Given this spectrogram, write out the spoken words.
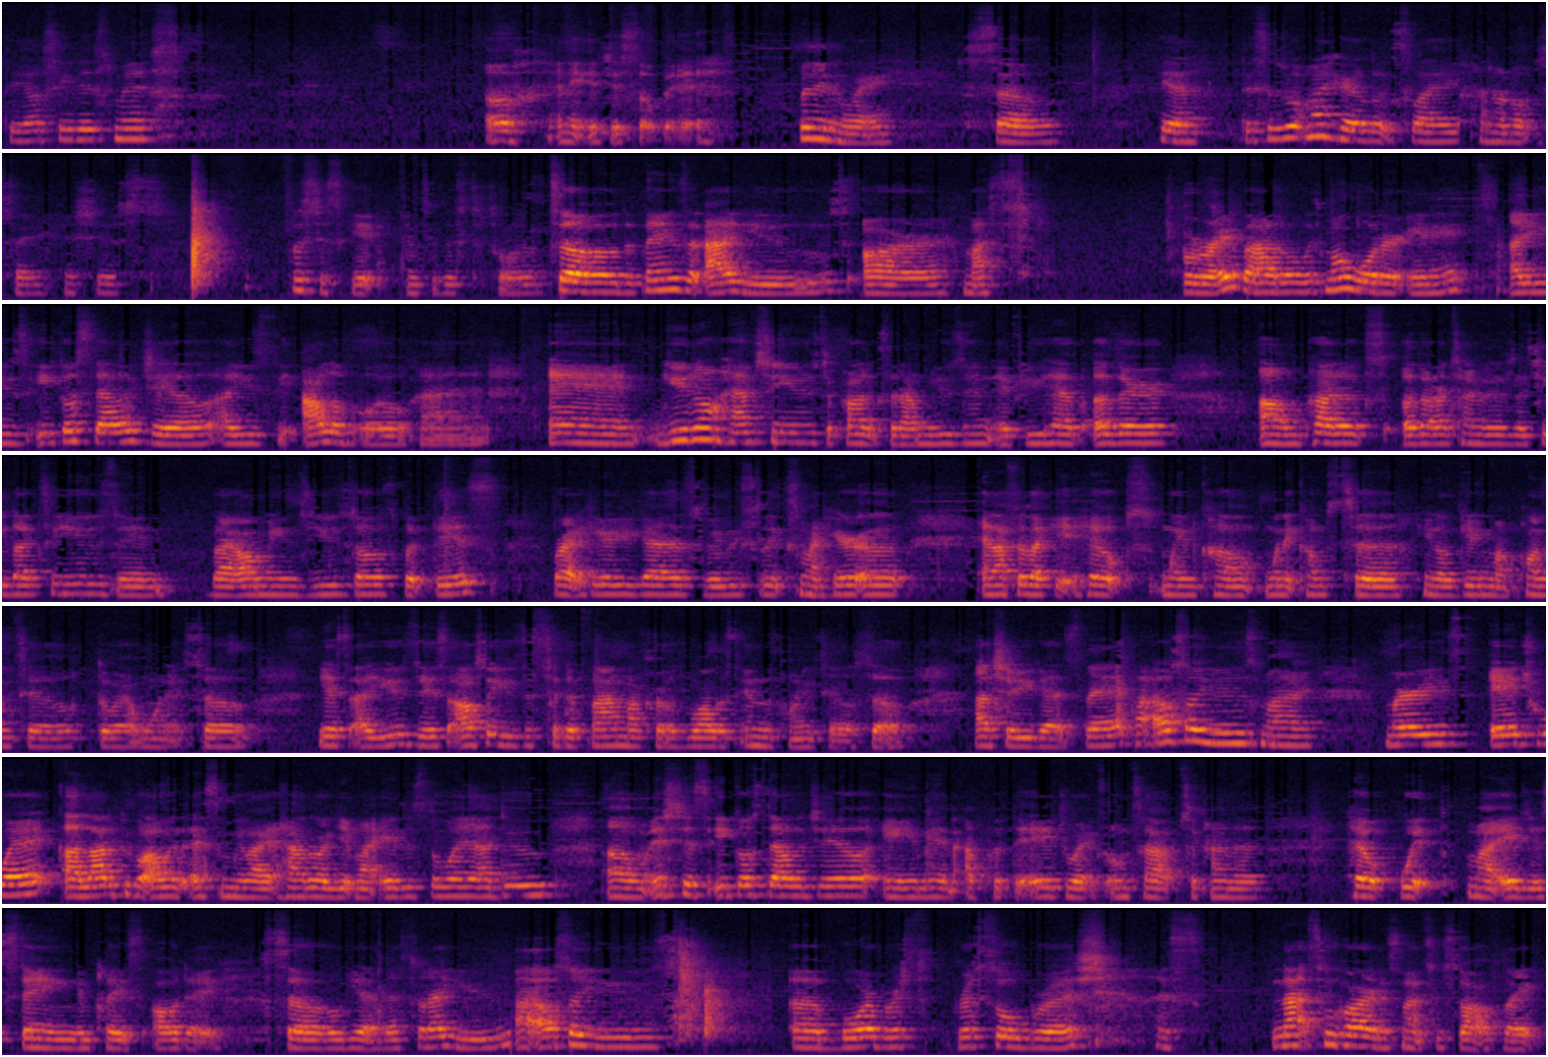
Do y'all see this mess? Oh, and it, it's just so bad. But anyway, so yeah, this is what my hair looks like. I don't know what to say. It's just, let's just get into this tutorial. So the things that I use are my spray bottle with my water in it. I use Eco Styler Gel. I use the olive oil kind and you don't have to use the products that I'm using. If you have other um, products other alternatives that you like to use then by all means use those. But this right here you guys really slicks my hair up. And I feel like it helps when come when it comes to you know getting my ponytail the way I want it. So yes I use this. I also use this to define my curls while it's in the ponytail. So I'll show you guys that. I also use my Murray's Edge Wax. A lot of people always ask me like, how do I get my edges the way I do? Um, it's just Eco Styler Gel and then I put the Edge Wax on top to kind of help with my edges staying in place all day. So yeah, that's what I use. I also use a boar bristle brush. It's not too hard it's not too soft. Like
